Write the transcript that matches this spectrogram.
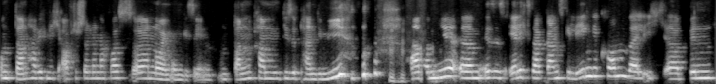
Und dann habe ich mich auf der Stelle nach was äh, Neuem umgesehen. Und dann kam diese Pandemie. Aber mir ähm, ist es ehrlich gesagt ganz gelegen gekommen, weil ich äh, bin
